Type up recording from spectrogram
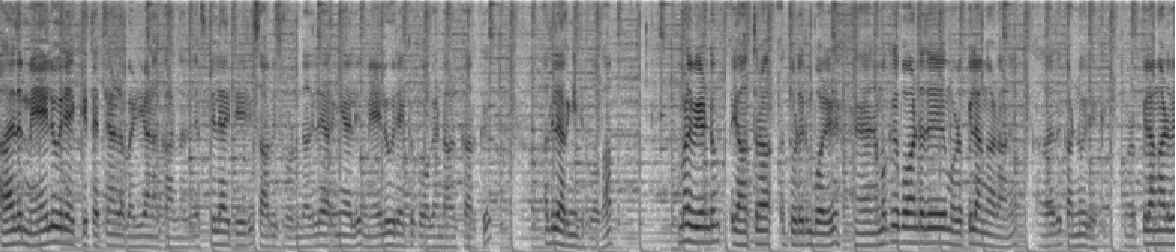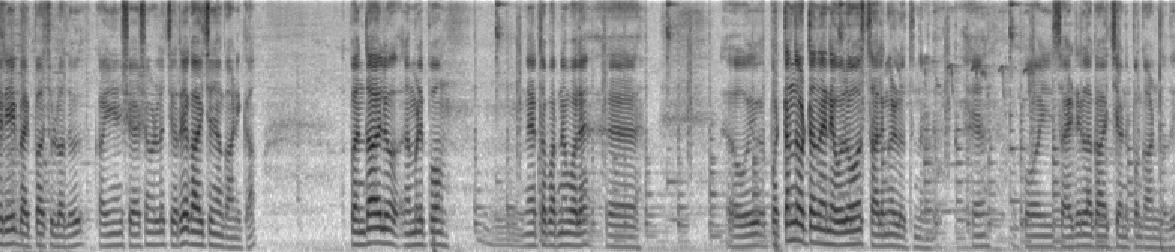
അതായത് മേലൂരേക്ക് തെറ്റാനുള്ള വഴിയാണ് കാണുന്നത്. ലെഫ്റ്റിലായിട്ട് ഒരു സർവീസ് റോഡുണ്ട് അതിലിറങ്ങിയാൽ മേലൂരേക്ക് പോകേണ്ട ആൾക്കാർക്ക് അതിലിറങ്ങിയിട്ട് പോകാം. നമ്മൾ വീണ്ടും യാത്ര തുടരുമ്പോൾ നമുക്ക് പോകേണ്ടത് മുഴപ്പിലങ്ങാടാണ് അതായത് കണ്ണൂരേക്ക്. മുഴപ്പിലങ്ങാട് വരെ ബൈപ്പാസ് ഉള്ളൂ. അത് കഴിഞ്ഞതിന് ശേഷമുള്ള ചെറിയ കാഴ്ച ഞാൻ കാണിക്കാം. അപ്പോൾ എന്തായാലും നമ്മളിപ്പോൾ നേരത്തെ പറഞ്ഞ പോലെ പെട്ടെന്ന് പെട്ടെന്ന് തന്നെ ഓരോ സ്ഥലങ്ങളിൽ എത്തുന്നുണ്ട്. അപ്പോൾ ഈ സൈഡിലുള്ള കാഴ്ചയാണ് ഇപ്പം കാണുന്നത്.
